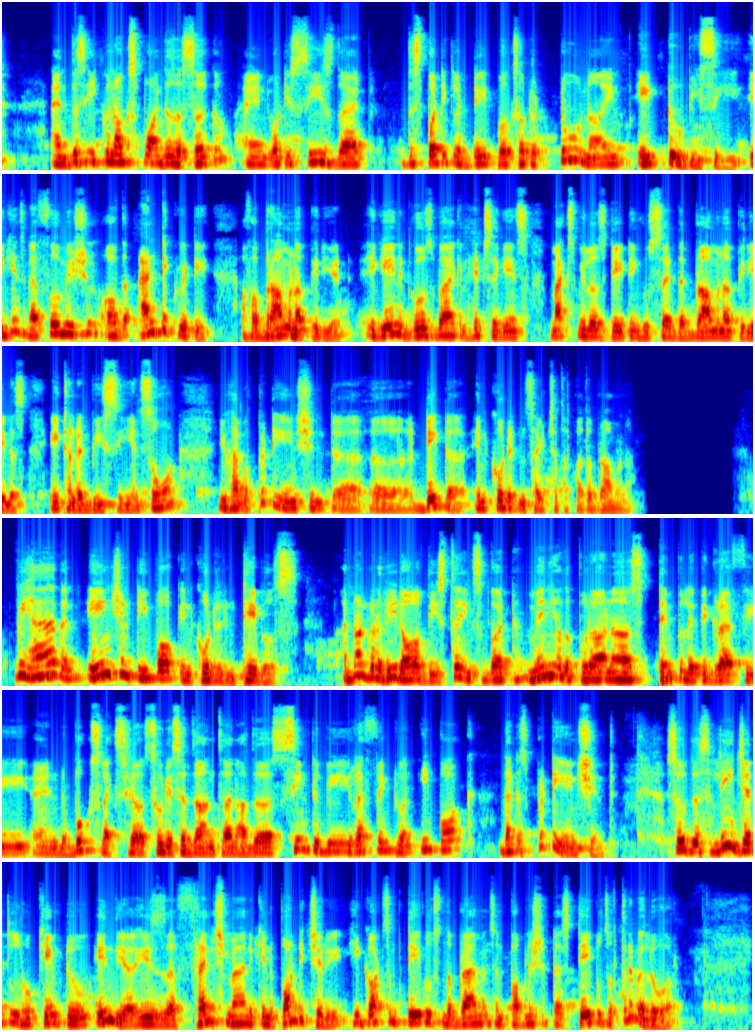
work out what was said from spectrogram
and this equinox point is a circle, and what you see is that this particular date works out to 2982 BCE. Again, an affirmation of the antiquity of a Brahmana period. Again, it goes back and hits against Max Muller's dating, who said that Brahmana period is 800 BC and so on. You have a pretty ancient uh, uh, data encoded inside Shatapatha Brahmana. We have an ancient epoch encoded in tables. I'm not going to read all of these things, but many of the Puranas, temple epigraphy, and books like Surya Siddhanta and others seem to be referring to an epoch that is pretty ancient. So this Le Gentil who came to India, he's a Frenchman who came to Pondicherry. He got some tables from the Brahmins and published it as tables of Trivellur.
